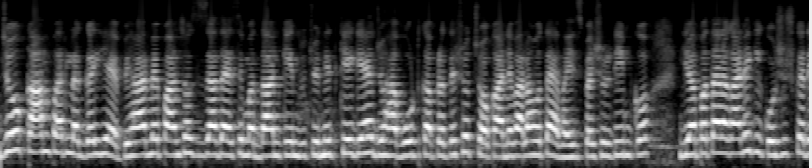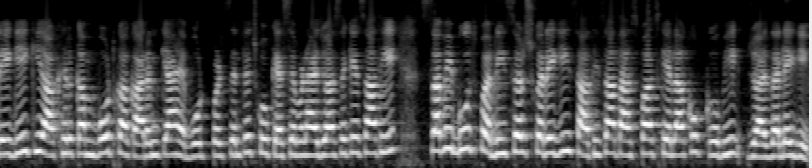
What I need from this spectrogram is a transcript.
जो काम पर लग गई है। बिहार में 500 से ज़्यादा ऐसे मतदान केंद्र चिन्हित किए गए हैं, जहाँ वोट का प्रतिशत चौंकाने वाला होता है। वहीं स्पेशल टीम को यह पता लगाने की कोशिश करेगी कि आखिर कम वोट का कारण क्या है। वोट परसेंटेज को कैसे बढ़ाया जा सके, साथ ही सभी बूथ पर रिसर्च करेगी, साथ ही साथ आसपास के इलाकों को भी जायजा लेगी।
